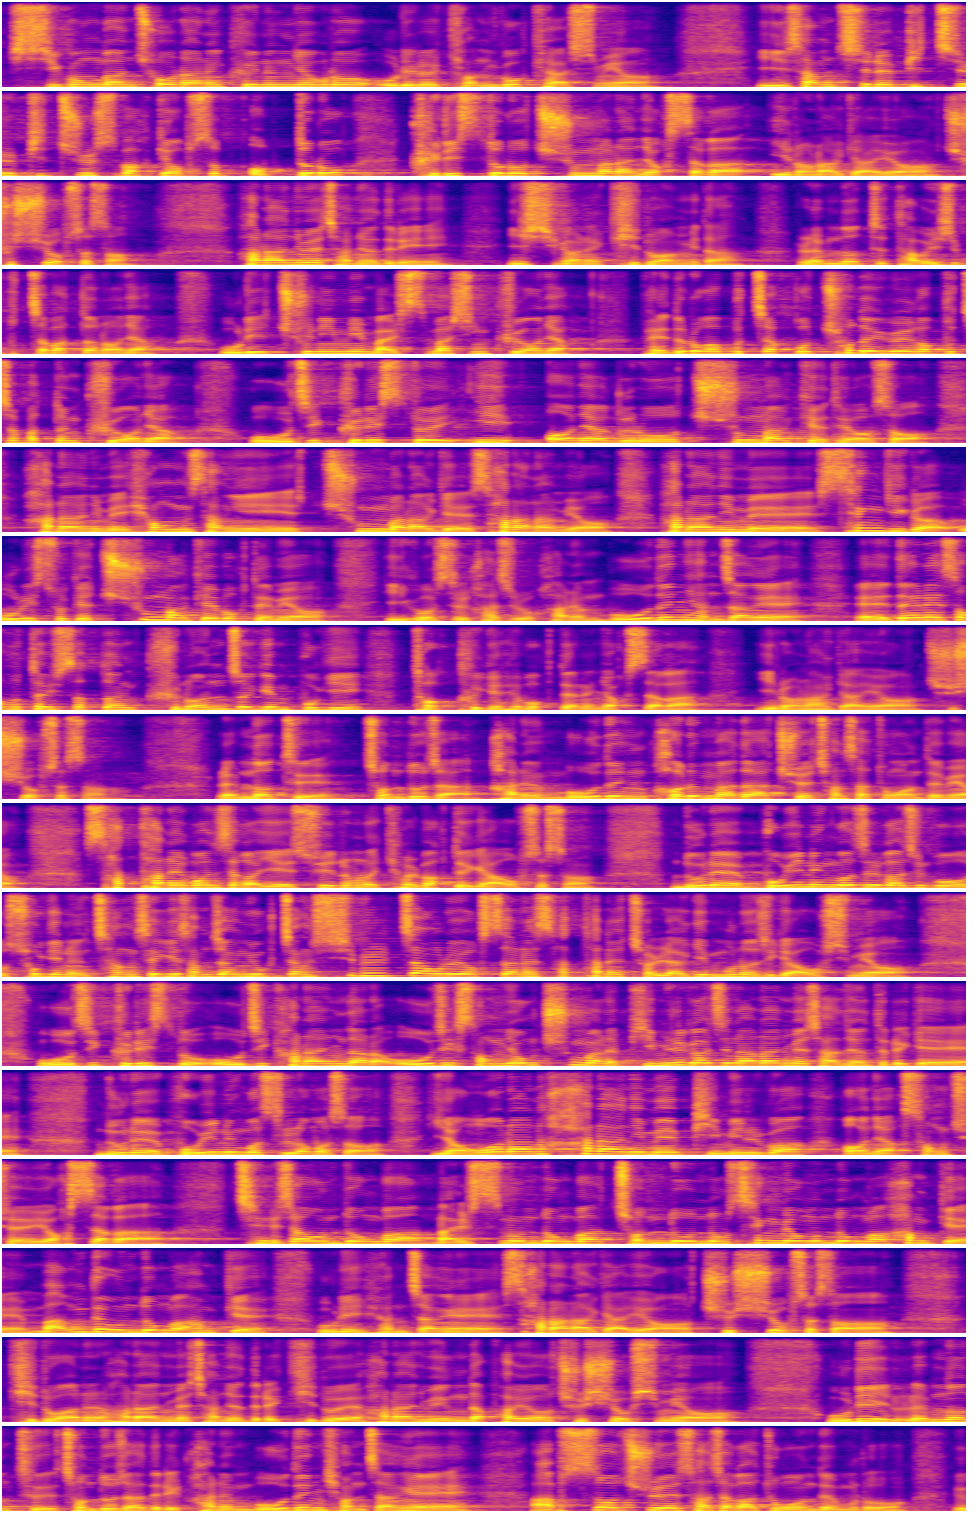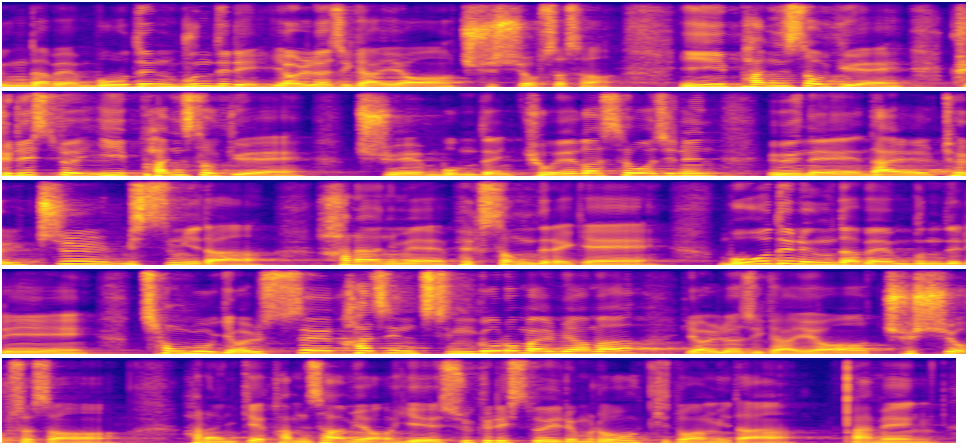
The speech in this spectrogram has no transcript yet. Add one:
시공간 초월하는 그 능력으로 우리를 견고케 하시며 237의 빛을 비출 수밖에 없도록 그리스도로 충만한 역사가 일어나게 하여 주시옵소서. 하나님의 자녀들이 이 시간에 기도합니다. 렘넌트 다윗이 붙잡았던 언약, 우리 주님이 말씀하신 그 언약, 베드로가 붙잡고 초대교회가 붙잡았던 그 언약, 오직 그리스도의 이 언약으로 충만케 되어서 하나님의 형상이 충만하게 살아나며 하나님의 생기가 우리 속에 충 만케 회복되며 이것을 가지고 가는 모든 현장에 에덴에서부터 있었던 근원적인 복이 더 크게 회복되는 역사가 일어나게 하여 주시옵소서. 렘너트 전도자 가는 모든 걸음마다 주의 천사 동원되며 사탄의 권세가 예수 이름으로 결박되게 하옵소서. 눈에 보이는 것을 가지고 속이는 창세기 3장 6장 11장으로 역사하는 사탄의 전략이 무너지게 하옵시며 오직 그리스도 오직 하나님 나라 오직 성령 충만의 비밀 가진 하나님의 자녀들에게 눈에 보이는 것을 넘어 서 영원한 하나님의 비밀과 언약 성취의 역사가 제자 운동과 말씀 운동과 전도 운동 생명 운동과 함께 망대 운동과 함께 우리 현 현장에 살아나게 하여 주시옵소서. 기도하는 하나님의 자녀들의 기도에 하나님이 응답하여 주시옵시며 우리 렘넌트 전도자들이 가는 모든 현장에 앞서 주의 사자가 동원되므로 응답의 모든 문들이 열려지게 하여 주시옵소서. 이 반석 위에 그리스도의 이 반석 위에 주의 몸된 교회가 세워지는 은혜의 날 될 줄 믿습니다. 하나님의 백성들에게 모든 응답의 문들이 천국 열쇠 가진 증거로 말미암아 열려지게 하여 주시옵소서. 하나님께 감사하며 예수 그리스도 이름으로 기도합니다. 아멘.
